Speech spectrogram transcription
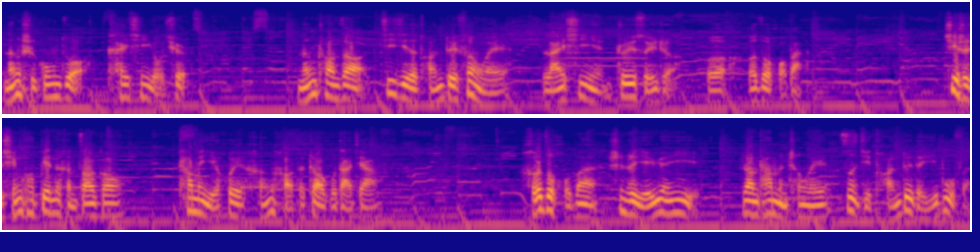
能使工作开心有趣儿，能创造积极的团队氛围来吸引追随者和合作伙伴。即使情况变得很糟糕，他们也会很好的照顾大家。合作伙伴甚至也愿意让他们成为自己团队的一部分。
